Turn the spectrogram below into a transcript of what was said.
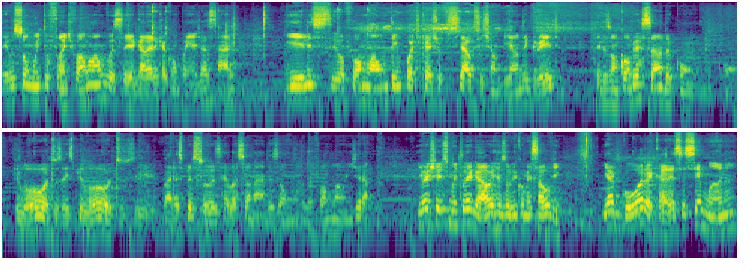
Eu sou muito fã de Fórmula 1, você, a galera que acompanha já sabe. E eles, o Fórmula 1 tem um podcast oficial que se chama Beyond the Grid, eles vão conversando com, com pilotos, ex-pilotos e várias pessoas relacionadas ao mundo da Fórmula 1 em geral. E eu achei isso muito legal e resolvi começar a ouvir. E agora, cara, essa semana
